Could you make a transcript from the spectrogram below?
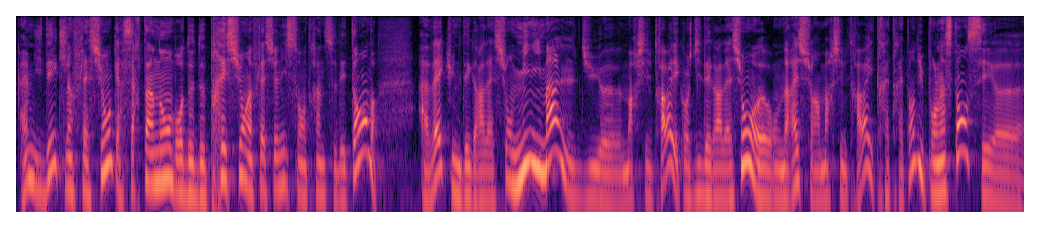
a quand même l'idée que l'inflation, qu'un certain nombre de, de pressions inflationnistes sont en train de se détendre avec une dégradation minimale du euh, marché du travail. Et quand je dis dégradation, euh, on reste sur un marché du travail très très tendu. Pour l'instant, c'est... Euh,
